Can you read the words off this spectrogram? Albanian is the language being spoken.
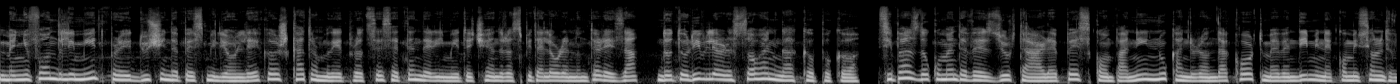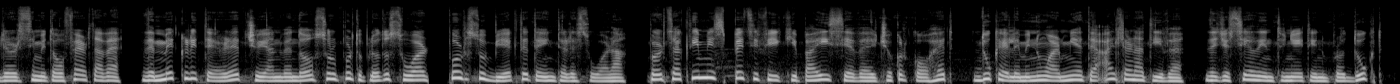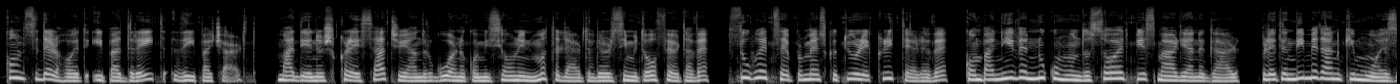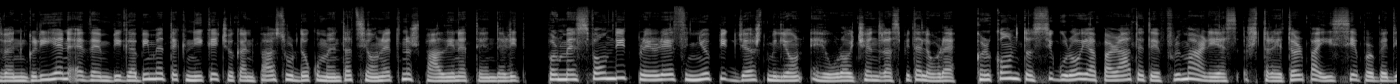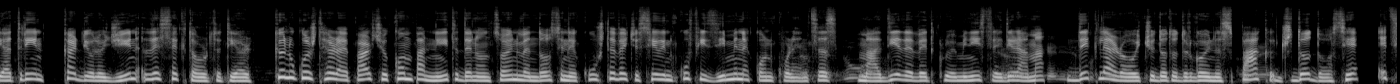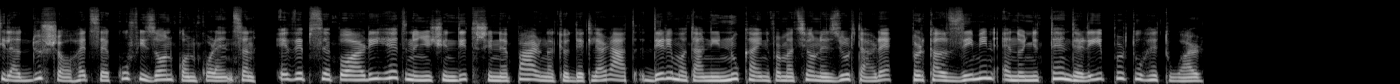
Me një fond limit prej dyqind e pesë milionë lekësh, katërmbëdhjetë procese tenderimi të Qendrës Spitalore Nënë Tereza do të rivlerësohen nga KPK. Sipas dokumenteve zyrtare, pesë kompani nuk kanë rënë dakord me vendimin e Komisionit të Vlerësimit të Ofertave dhe me kriteret që janë vendosur për t'u plotësuar për subjektet e interesuara. Përcaktimi specifik i pajisjeve që kërkohet duke eliminuar mjete alternative dhe që sjellin të njëjtin produkt konsiderohet i padrejtë dhe i paqartë. Madje në shkresat që janë dërguar në Komisionin më të Lartë të Vlerësimit të Ofertave thuhet se përmes këtyre kritereve kompanive nuk u mundësohet pjesëmarrja në garë. Pretendimet e ankimuesve ngrihen edhe mbi gabimet teknike që kanë pasur dokumentacionet në shpalljen e tenderit. Përmes fondit prej rreth një pikë gjashtë milionë euro, Qendra Spitalore kërkon të sigurojë aparatet e frymëmarrjes, shtretër, pajisje për pediatrinë, kardiologjinë dhe sektorë të tjerë. Kjo nuk është hera e parë që kompanitë denoncojnë vendosjen e kushteve që sjellin kufizimin e konkurrencës. Madje dhe vetë kryeministri Edi Rama deklaroi që do të dërgojë në SPAK çdo dosje e cila dyshohet se kufizon konkurrencën. Edhe pse po arrihet në njëqindditëshin e parë nga kjo deklaratë, deri më tani nuk ka informacione zyrtare për kallëzimin e ndonjë tenderi për t'u hetuar.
